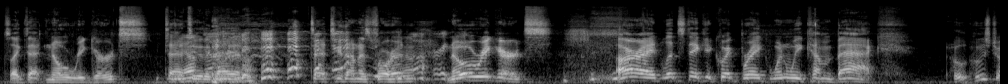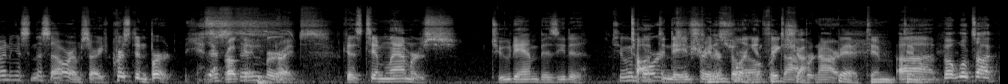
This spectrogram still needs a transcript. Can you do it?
It's like that no regrets tattoo the guy had tattooed on his forehead. No regrets. All right, let's take a quick break. When we come back, who, who's joining us in this hour? I'm sorry, Kristen Burt. Yes, okay, Kristen Burt. right. Because Tim Lammer's too damn busy to Too talk important. to Dave Schrader, Too filling in for Big Tom shot. Barnard. Yeah, Tim- Uh, but we'll talk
